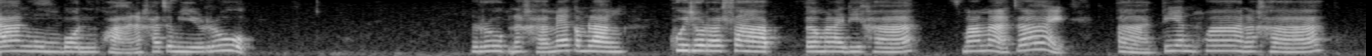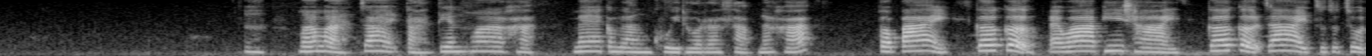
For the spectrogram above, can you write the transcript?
ด้านมุมบนขวานะคะจะมีรูป รูปนะคะ แม่กำลัง คุยโทรศัพท์ เติมอะไรดีคะ มาหม่าจ้ายตาเตี้ยนหว้านะคะมาหม่าจ้ายตาเตี้ยนหว้าค่ะ แม่กำลังคุยโทรศัพท์นะคะ ต่อไป เกอเกอแปลว่าพี่ชาย เกอเกอจ้ายจุด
